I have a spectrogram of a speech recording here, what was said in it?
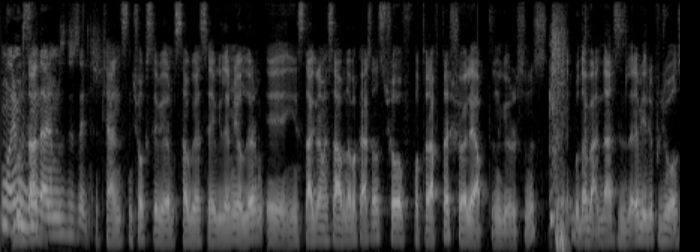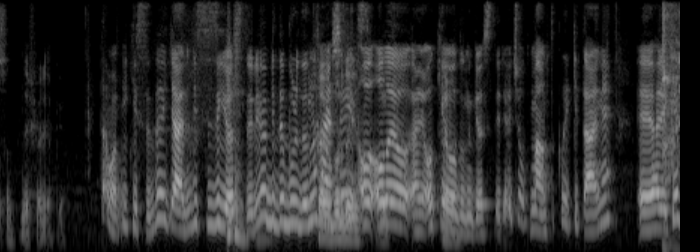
Umarım bizim de aramız düzelir. kendisini çok seviyorum. Sago'ya sevgilerimi yolluyorum. Ee, Instagram hesabına bakarsanız çoğu fotoğrafta şöyle yaptığını görürsünüz. Ee, bu da benden sizlere bir ipucu olsun. De şöyle yapıyor. Tamam ikisi de yani bir sizi gösteriyor bir de buradanın Tabii her şeyin o, olay yani okey olduğunu gösteriyor. Çok mantıklı iki tane e, hareket.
